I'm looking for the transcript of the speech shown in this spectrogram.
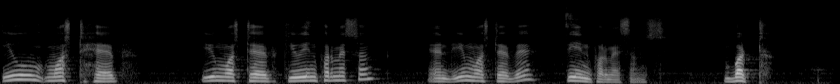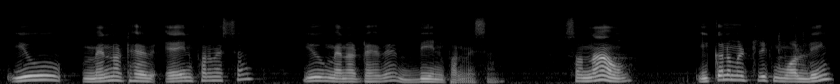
you must have you must have Q information and you must have a P informations, but you may not have A information you may not have a B information. So, now econometric modeling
